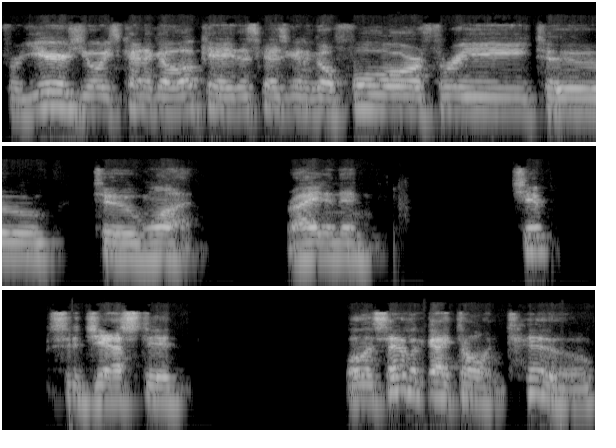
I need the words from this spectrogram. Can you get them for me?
for years, you always kind of go, okay, this guy's going to go four, three, two, two, one, right? And then Chip suggested, well, instead of a guy throwing two,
